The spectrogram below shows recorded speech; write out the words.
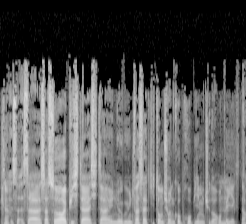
clair. ça, ça, ça sort. Et puis si t'as si t'as une, une façade qui tombe sur une copropime, tu dois Mhm. repayer, etc.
